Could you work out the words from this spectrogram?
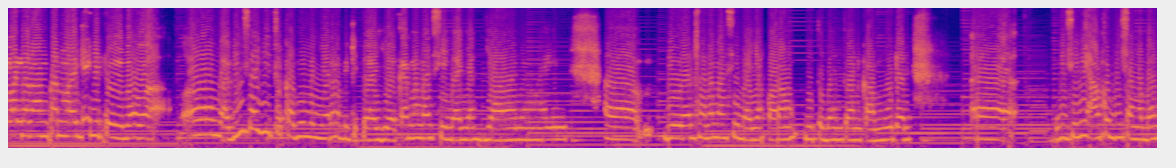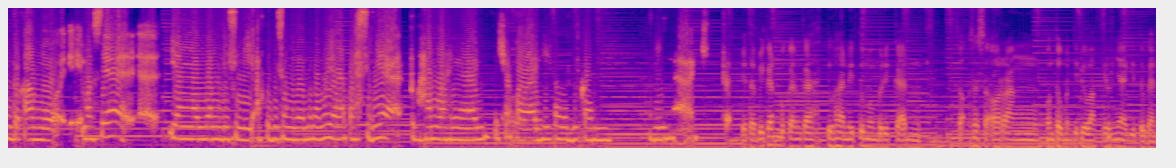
menerangkan lagi gitu bahwa oh, nggak bisa gitu kamu menyerah begitu aja karena masih banyak jalan yang lain. Eh, di luar sana masih banyak orang butuh bantuan kamu dan eh, di sini aku bisa ngebantu kamu. Eh, maksudnya eh, yang ngomong di sini aku bisa ngebantu kamu ya pastinya Tuhan lah ya gitu. siapa lagi kalau bukan dia gitu. Ya tapi kan bukankah Tuhan itu memberikan seseorang untuk menjadi wakilnya gitu kan?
